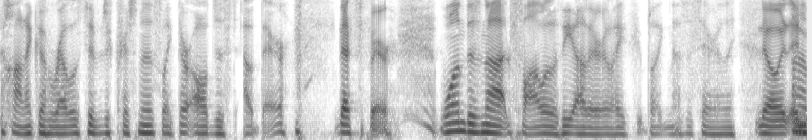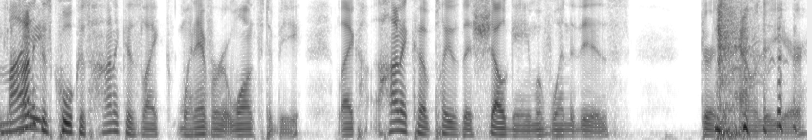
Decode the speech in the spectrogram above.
Hanukkah relative to Christmas. Like they're all just out there. That's fair. One does not follow the other like like necessarily. No, and, and Uh, my- Hanukkah's cool because Hanukkah's like whenever it wants to be. Like Hanukkah plays this shell game of when it is during the calendar year.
